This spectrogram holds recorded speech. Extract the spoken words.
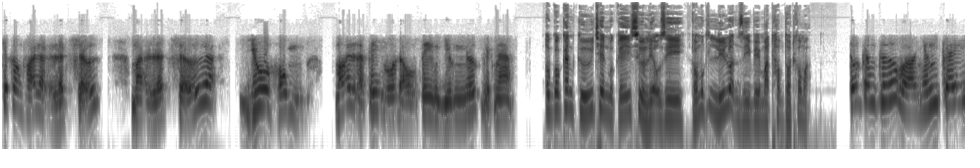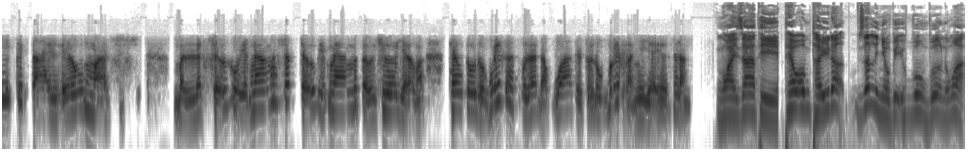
chứ không phải là lịch sử. Mà lịch sử vua hùng mới là cái vua đầu tiên dựng nước Việt Nam. Ông có căn cứ trên một cái sử liệu gì, có một lý luận gì về mặt học thuật không ạ? Tôi căn cứ vào những cái cái tài liệu mà mà lịch sử của Việt Nam á, sách sử Việt Nam á, từ xưa giờ mà theo tôi được biết á, tôi đã đọc qua thì tôi được biết là như vậy đó. Ngoài ra thì theo ông thấy đó rất là nhiều vị vua hùng vương đúng không ạ?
